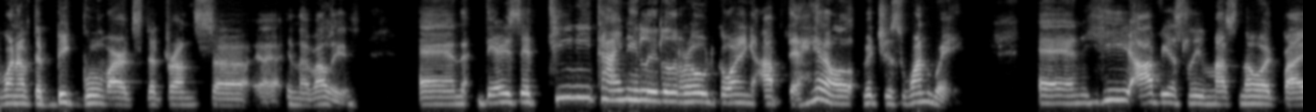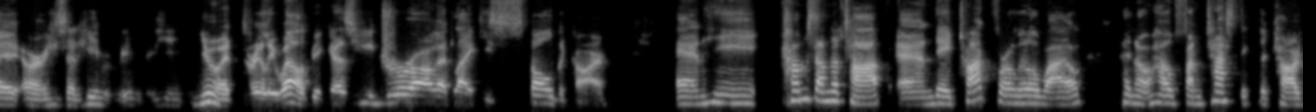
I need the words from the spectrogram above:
one of the big boulevards that runs uh, uh in the valley. And there's a teeny tiny little road going up the hill, which is one way. And he obviously must know it by, or he said he he knew it really well because he drove it like he stole the car and he comes on the top and they talk for a little while you know how fantastic the car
